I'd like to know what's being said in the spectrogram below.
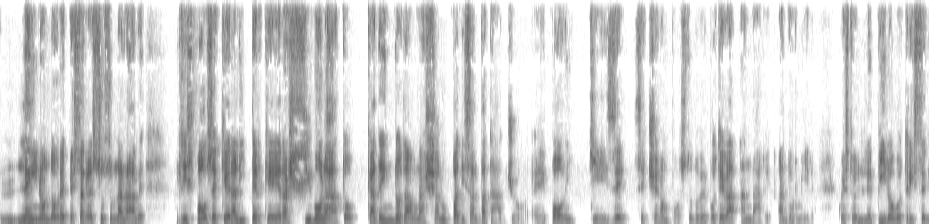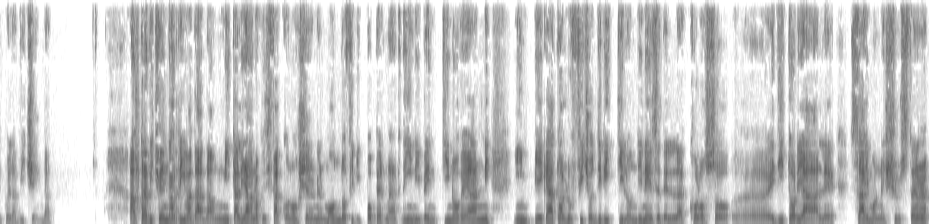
lei non dovrebbe stare lassù sulla nave, rispose che era lì perché era scivolato cadendo da una scialuppa di salvataggio e poi chiese se c'era un posto dove poteva andare a dormire. Questo è l'epilogo triste di quella vicenda. Altra vicenda arriva da, da, un italiano che si fa conoscere nel mondo, Filippo Bernardini, 29 anni, impiegato all'ufficio diritti londinese del colosso eh, editoriale Simon Schuster,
